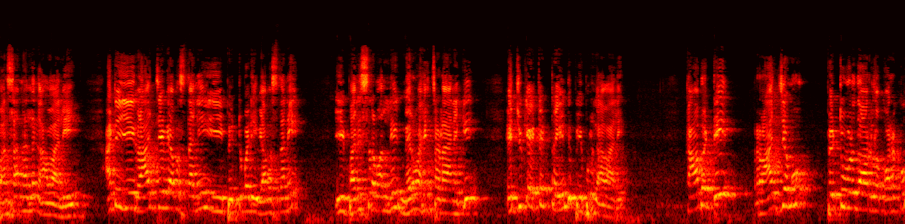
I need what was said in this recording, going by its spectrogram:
పర్సనల్ కావాలి. అంటే ఈ రాజ్య వ్యవస్థని ఈ పెట్టుబడి వ్యవస్థని ఈ పరిశ్రమల్ని నిర్వహించడానికి ఎడ్యుకేటెడ్ ట్రైన్డ్ పీపుల్ కావాలి. కాబట్టి రాజ్యము పెట్టుబడిదారుల కొరకు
